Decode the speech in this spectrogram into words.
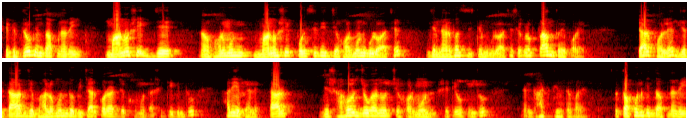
সেক্ষেত্রেও কিন্তু আপনার এই মানসিক যে হরমোন, মানসিক পরিস্থিতির যে হরমোনগুলো আছে, যে নার্ভাস সিস্টেমগুলো আছে, সেগুলো ক্লান্ত হয়ে পড়ে। যার ফলে যে তার যে ভালো মন্দ বিচার করার যে ক্ষমতা, সেটি কিন্তু হারিয়ে ফেলে। তার যে সাহস যোগানোর যে হরমোন, সেটিও কিন্তু ঘাটতি হতে পারে। তো তখন কিন্তু আপনার এই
